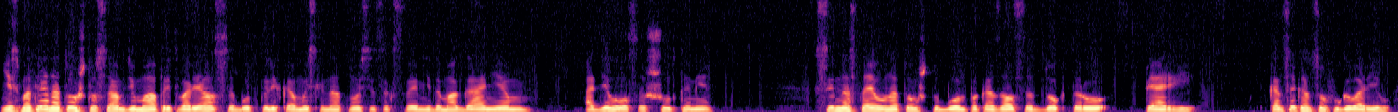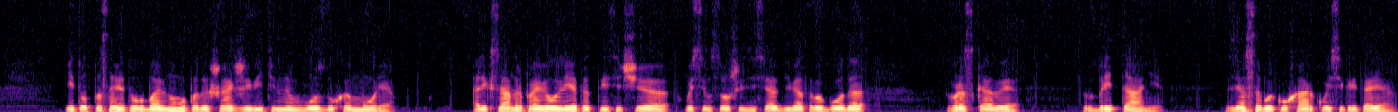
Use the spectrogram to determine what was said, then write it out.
Несмотря на то, что сам Дюма притворялся, будто легкомысленно относится к своим недомоганиям, отделывался шутками, сын настаивал на том, чтобы он показался доктору Пяри конце концов уговорил, и тот посоветовал больному подышать живительным воздухом моря. Александр провел лето 1869 года в Роскаве, в Британии, взяв с собой кухарку и секретаря.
